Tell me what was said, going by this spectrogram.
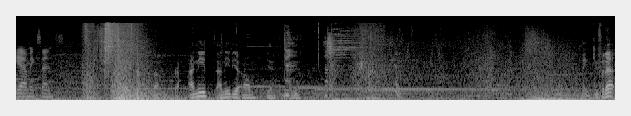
Yeah, makes sense. Oh. I need. I need your um. Yeah. yeah. Thank you for that.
